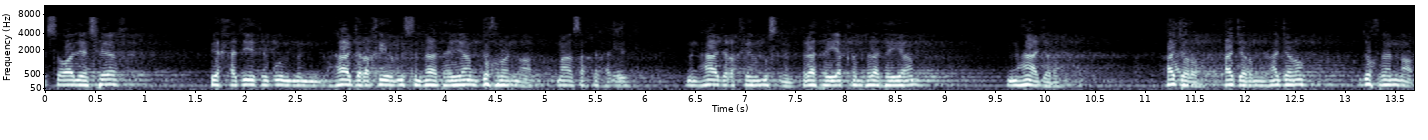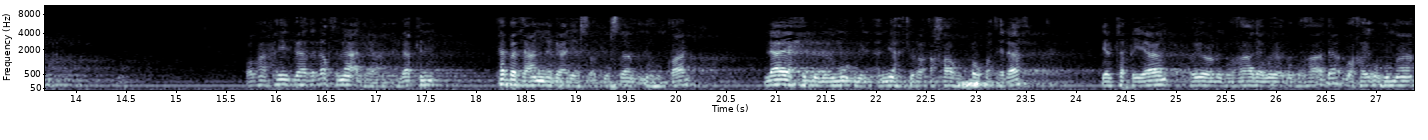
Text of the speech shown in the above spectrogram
سؤال يا شيخ في حديث يقول من هاجر أخيه المسلم ثلاثة أيام دخل النار. ما صح الحديث؟ من هاجر أخيه المسلم ثلاثة أيام أكثر من ثلاثة أيام من هاجره. هجره هجر من هجره دخل النار. والله الحديث بهذا اللفظ نعرف يعني لكن ثبت عن النبي عليه الصلاة والسلام أنه قال لا يحل للمؤمن أن يهجر أخاه فوق ثلاث يلتقيان فيعرض هذا ويعرض هذا وخيرهما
